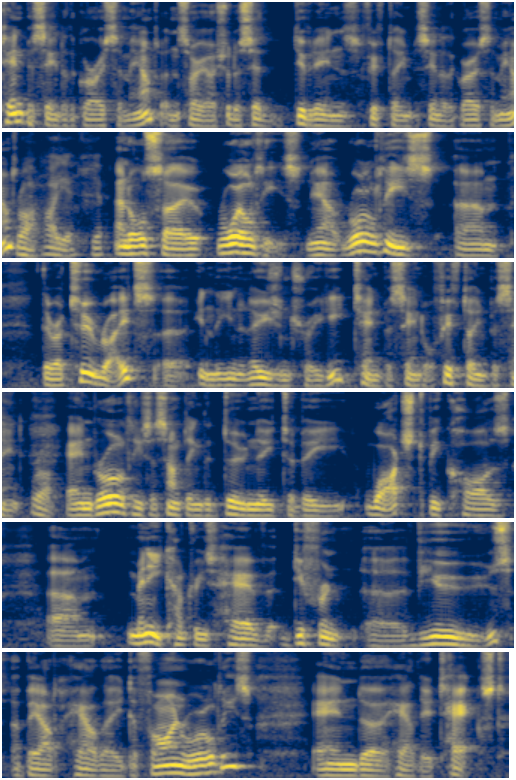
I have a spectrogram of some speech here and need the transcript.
10% of the gross amount, and sorry, I should have said dividends 15% of the gross amount Right. Oh, yeah. Yep. and also royalties. Now, royalties, um, there are two rates uh, in the Indonesian treaty 10% or 15%. Right. And royalties are something that do need to be watched because um, many countries have different uh, views about how they define royalties and uh, how they're taxed.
